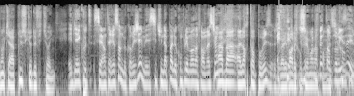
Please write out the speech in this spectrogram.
donc il y a plus que deux featuring Eh bien écoute, c'est intéressant de me corriger, mais si tu n'as pas le complément d'information, ah bah alors temporise je vais aller voir le complément d'information temporiser.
